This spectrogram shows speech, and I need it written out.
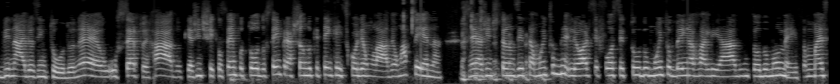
binários em tudo, né? O certo e errado, que a gente fica o tempo todo sempre achando que tem que escolher um lado, é uma pena. Né? A gente transita muito melhor se fosse tudo muito bem avaliado em todo momento. Mas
